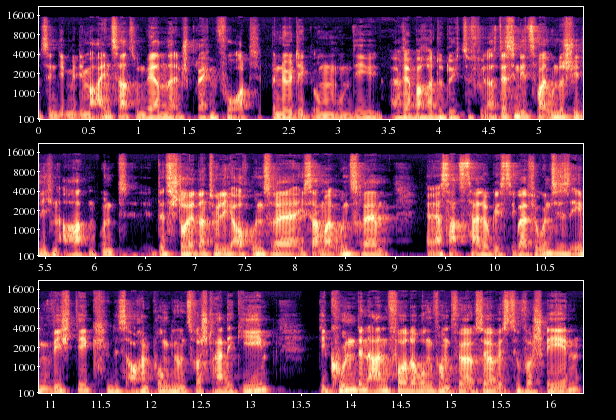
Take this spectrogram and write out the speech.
sind die mit im Einsatz und werden dann entsprechend vor Ort benötigt, um, um die Reparatur durchzuführen. Also das sind die zwei unterschiedlichen Arten. Und das steuert natürlich auch unsere, ich sag mal, unsere Ersatzteillogistik, weil für uns ist es eben wichtig, das ist auch ein Punkt in unserer Strategie, die Kundenanforderungen vom Service zu verstehen.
